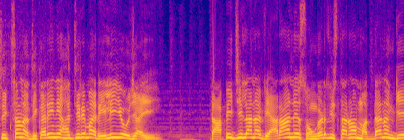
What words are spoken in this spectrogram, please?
શિક્ષણ અધિકારીની હાજરીમાં રેલી યોજાઈ. તાપી જિલ્લાના વ્યારા અને સોંગઢ વિસ્તારમાં મતદાન અંગે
